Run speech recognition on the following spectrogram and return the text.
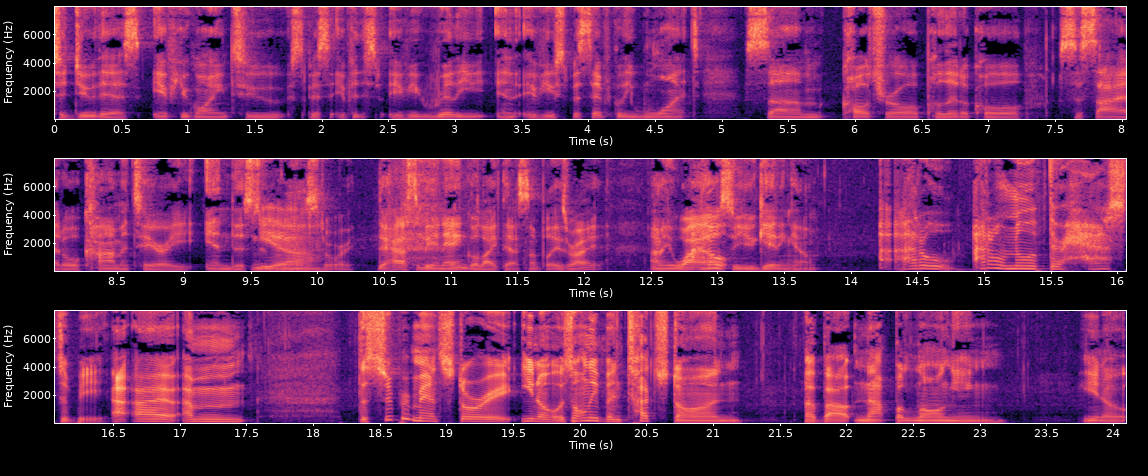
to do this if you're going to if it's if you really if you specifically want some cultural, political, societal commentary in this Superman Yeah. story. There has to be an angle like that someplace, right? I mean, why else are you getting him? I don't I don't know if there has to be. I, I I'm the Superman story, you know, it's only been touched on about not belonging, you know,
